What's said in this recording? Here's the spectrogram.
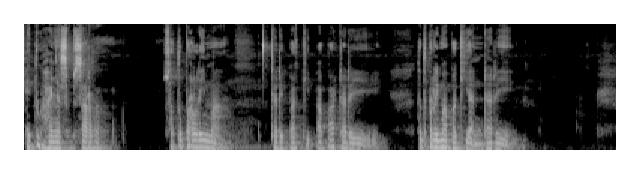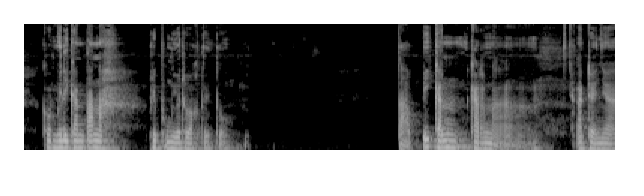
itu hanya sebesar satu per lima dari bagi apa dari satu per lima bagian dari kepemilikan tanah pribumi pada waktu itu. Tapi kan karena adanya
